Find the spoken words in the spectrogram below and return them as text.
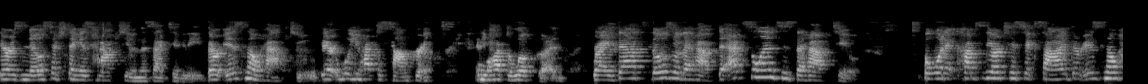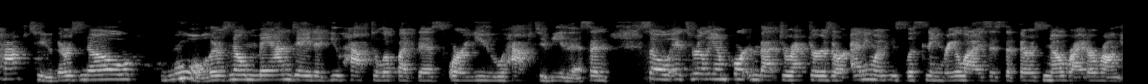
There is no such thing as have to in this activity. There is no have to. There, well, you have to sound great and you have to look good, right? That's, those are the have. The excellence is the have to. But when it comes to the artistic side, there is no have to. There's no rule. There's no mandated you have to look like this or you have to be this. And so it's really important that directors or anyone who's listening realizes that there's no right or wrong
